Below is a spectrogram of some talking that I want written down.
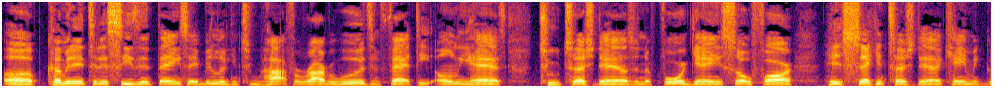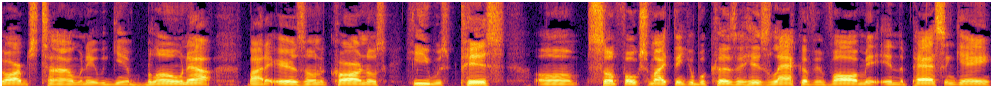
uh, coming into this season, things ain't been looking too hot for Robert Woods. In fact, he only has two touchdowns in the four games so far. His second touchdown came in garbage time when they were getting blown out by the Arizona Cardinals. He was pissed. Um, some folks might think it because of his lack of involvement in the passing game.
